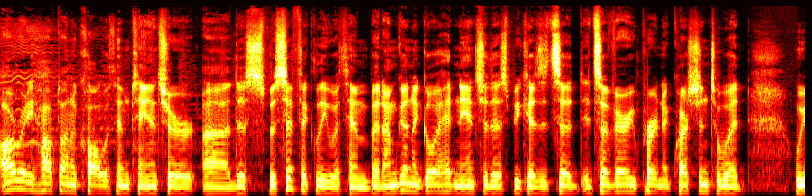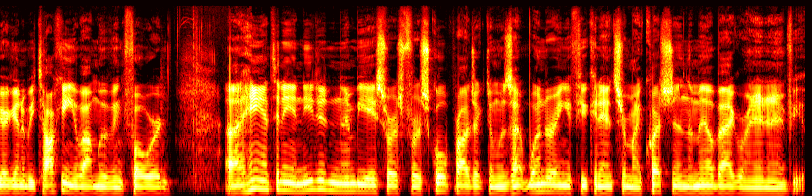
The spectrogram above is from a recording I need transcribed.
already hopped on a call with him to answer uh, this specifically with him, but I'm going to go ahead and answer this because it's a it's a very pertinent question to what we are going to be talking about moving forward. Uh, hey Anthony, I needed an NBA source for a school project and was wondering if you could answer my question in the mailbag or in an interview.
